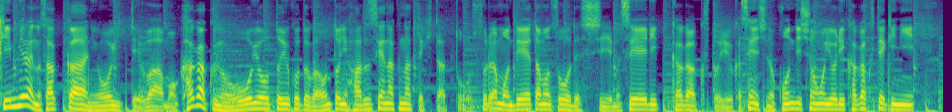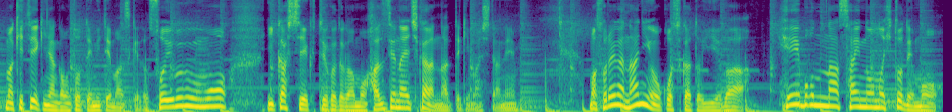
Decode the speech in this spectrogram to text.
近未来のサッカーにおいてはもう科学の応用ということが本当に外せなくなってきたと。それはもうデータもそうですし生理科学というか選手のコンディションをより科学的に、まあ、血液なんかも取ってみてますけどそういう部分を生かしていくということがもう外せない力になってきましたね、まあ、それが何を起こすかといえば平凡な才能の人でも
